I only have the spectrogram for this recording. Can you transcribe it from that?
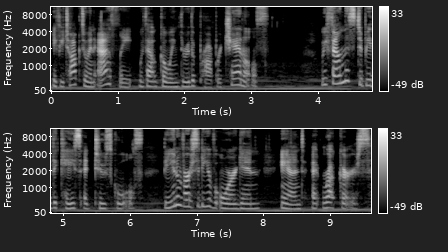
if you talk to an athlete without going through the proper channels. We found this to be the case at two schools the University of Oregon and at Rutgers.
